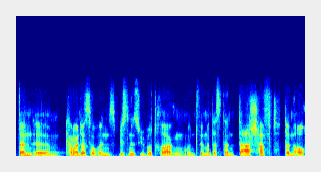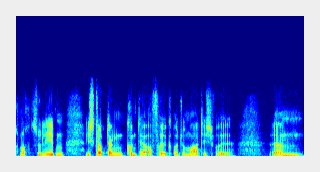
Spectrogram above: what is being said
dann ähm, kann man das auch ins Business übertragen. Und wenn man das dann da schafft, dann auch noch zu leben, ich glaube, dann kommt der Erfolg automatisch, weil ähm,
